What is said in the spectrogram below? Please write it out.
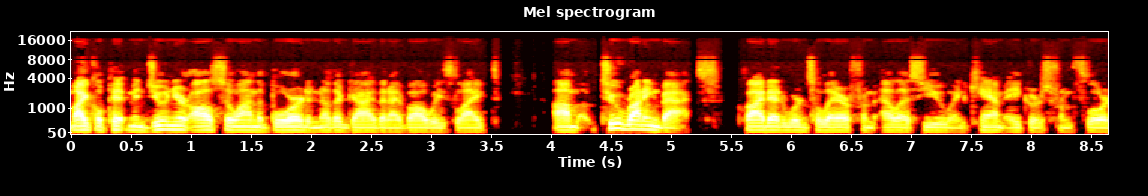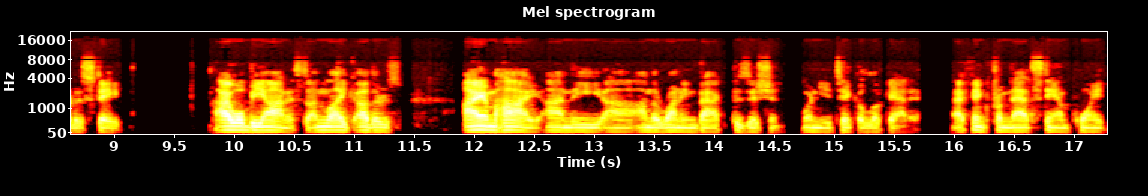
Michael Pittman Jr. also on the board, another guy that I've always liked. Um, two running backs, Clyde Edwards Helaire from LSU and Cam Akers from Florida State. I will be honest, unlike others, I am high on the uh, on the running back position when you take a look at it. I think from that standpoint,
